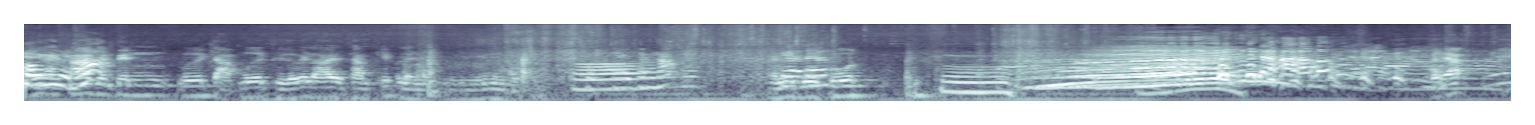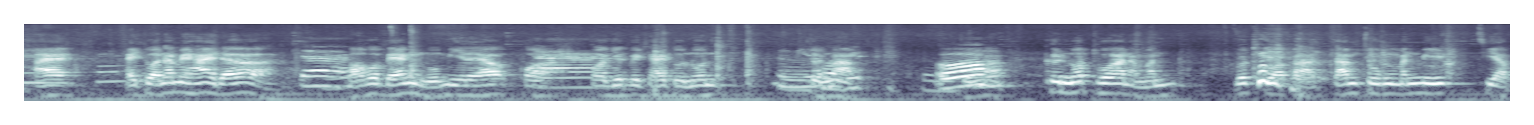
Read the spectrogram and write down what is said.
ทงอันเลยนี้คล้ายเนาะๆจะเป็นมือจับมือถือเวลาจะทำคลิปอะไรเนี่ยอย่างนี้หนึ่งอ๋ออันนี้บลูทูธอันเนี้ยไอไอตัวนั้นไม่ให้เด้อจ้า power bank หนูมีแล้วพอจ้าพอยึดไปใช้ตัวนู้นส่วนมากโอ้ส่วนมากขึ้นรถทัวร์น่ะมัน รถทัวร์กับซัมซุงมันมีเสียบ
